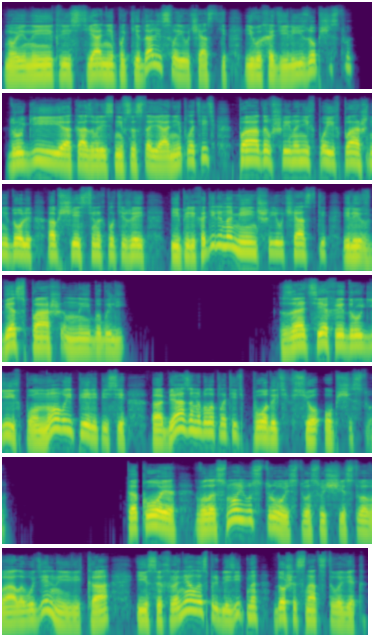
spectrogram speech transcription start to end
Но иные крестьяне покидали свои участки и выходили из общества. Другие оказывались не в состоянии платить падавшие на них по их пашне доли общественных платежей и переходили на меньшие участки или в беспашенные бобыли. За тех и других по новой переписи обязано было платить подать все общество. Такое волосное устройство существовало в удельные века и сохранялось приблизительно до XVI века.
